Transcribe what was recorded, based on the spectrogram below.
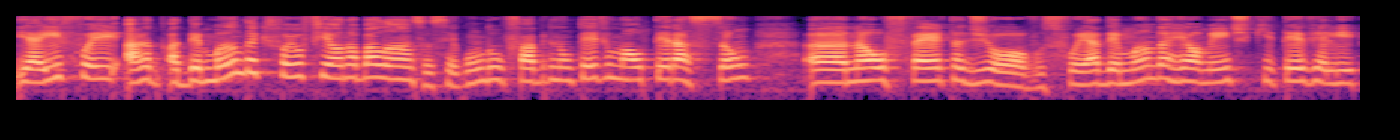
E aí foi a, a, demanda que foi o fiel na balança. Segundo o Fábio, não teve uma alteração uh, na oferta de ovos. Foi a demanda realmente que teve ali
